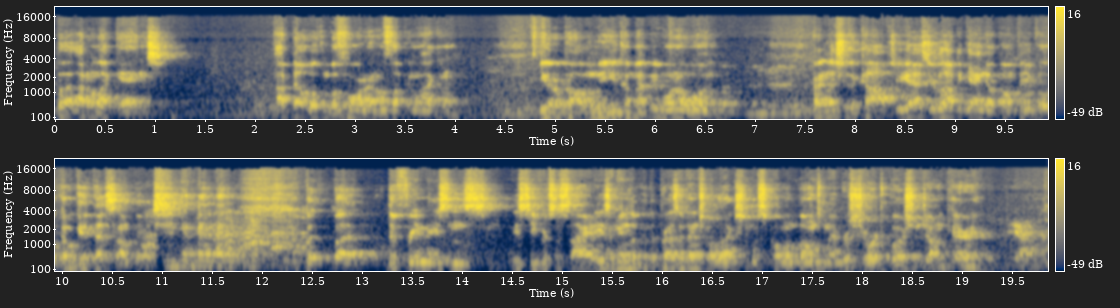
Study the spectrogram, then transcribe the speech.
but I don't like gangs. I've dealt with them before and I don't fucking like them. You got a problem with me, you come at me one on one. Right, unless you're the cops, you guys, you're allowed to gang up on people. Go get that some bitch. but but the Freemasons, these secret societies, I mean, look at the presidential election with Skull and Bones members George Bush and John Kerry. Yeah.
